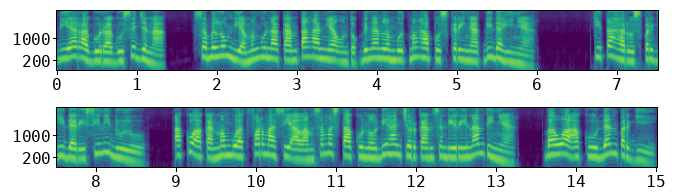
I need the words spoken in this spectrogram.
Dia ragu-ragu sejenak, sebelum dia menggunakan tangannya untuk dengan lembut menghapus keringat di dahinya. Kita harus pergi dari sini dulu. Aku akan membuat formasi alam semesta kuno dihancurkan sendiri nantinya. Bawa aku dan pergi.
